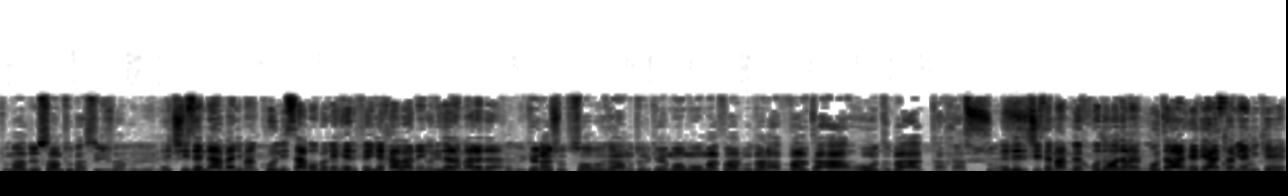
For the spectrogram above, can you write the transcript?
تو مدرسه هم تو بسیج نبودی. چیز نه ولی من کلی سوابق حرفه‌ای خبرنگاری دارم برادر. خب که نشد سابقه همونطور که امام محمد فرمودن اول تعهد بعد تخصص. چیز من به خدا آدم متعهدی هستم. یعنی که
